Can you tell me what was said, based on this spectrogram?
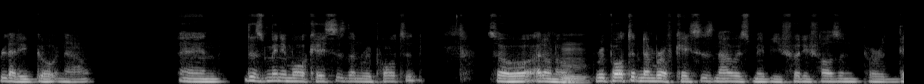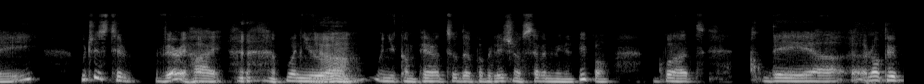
let it go now, and there's many more cases than reported. So I don't know. Mm. Reported number of cases now is maybe thirty thousand per day, which is still very high when you yeah. um, when you compare it to the population of seven million people. But they uh, a lot of people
